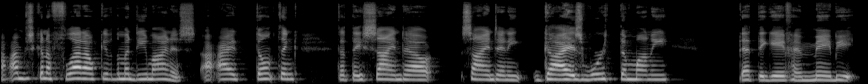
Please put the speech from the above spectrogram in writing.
I'm just gonna flat out give them a D minus. I, I don't think that they signed out signed any guys worth the money that they gave him. Maybe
